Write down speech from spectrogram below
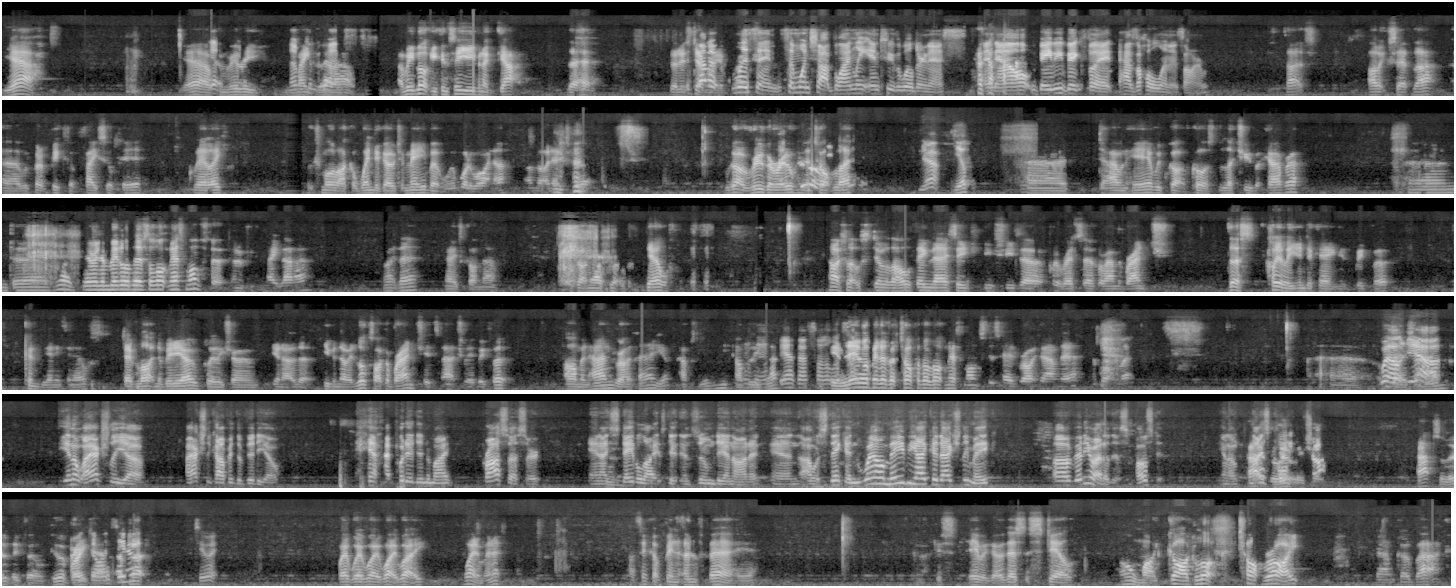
yeah, yeah, I can really I'm make that out. I mean, look, you can see even a gap there. That it's, It's gotta- definitely a branch. listen, someone shot blindly into the wilderness, and now baby Bigfoot has a hole in its arm. That's, I'll accept that. Uh, we've got a Bigfoot face up here, clearly. Looks more like a Wendigo to me, but what do I know? I'm not an expert. we've got a Rougarou in the top left. Yeah. Yep. Uh, down here, we've got, of course, La Chupacabra. And uh, right there in the middle, there's a Loch Ness Monster. don't know if you can make that out. Right there. No, it's gone now. We've got a nice little still. Nice little still of the whole thing there. See, she, she's uh, put a red circle around the branch, thus clearly indicating it's Bigfoot. Couldn't be anything else. They've lightened the video, clearly showing, you know, that even though it looks like a branch, it's actually a Bigfoot. Arm and hand right there. Yep, absolutely. Can't believe Mhm. that. Yeah, that's what it See a little like. bit of the top of the Loch Ness monster's head right down there, the bottom left. Uh, Well, yeah. You know, I actually, uh, I actually copied the video, and I put it into my processor, and I Hmm. stabilized it and zoomed in on it. And I was thinking, well, maybe I could actually make a video out of this and post it. You know, nice Absolutely. quality shot. Absolutely, Phil. Do a Are you breakdown. going Do it. Wait, wait, wait, wait, wait. Wait a minute. I think I've been unfair here. Just here we go. There's the still. Oh my God! Look, top right. Damn, go back.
